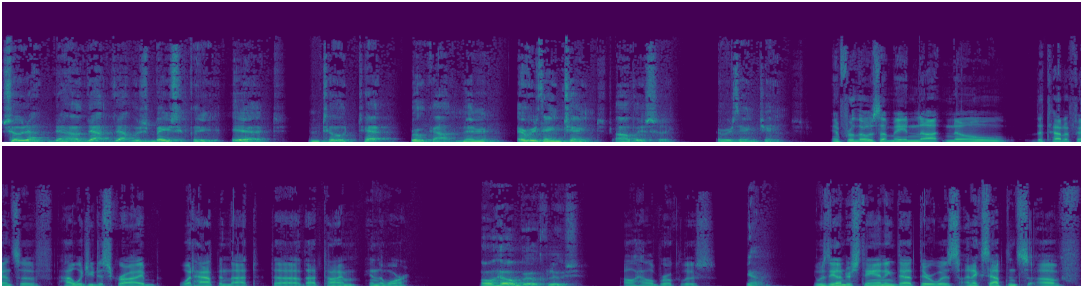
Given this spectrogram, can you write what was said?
So that that that, that was basically it until Tet broke out, and then it, everything changed. Obviously, everything changed. And for those that may not know the Tet Offensive, how would you describe what happened that uh, that time in the war? All hell broke loose. All hell broke loose. Yeah. It was the understanding that there was an acceptance of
